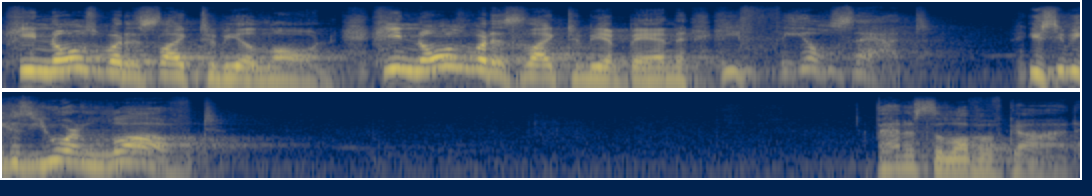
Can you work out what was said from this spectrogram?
He knows what it's like to be alone. He knows what it's like to be abandoned. He feels that. You see, because you are loved. That is the love of God.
